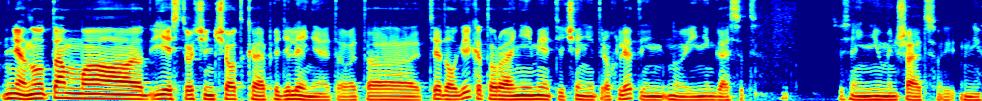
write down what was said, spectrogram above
Не, ну там а, есть очень четкое определение этого. Это те долги, которые они имеют в течение трех лет и, ну, и не гасят. То есть они не уменьшаются у них.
